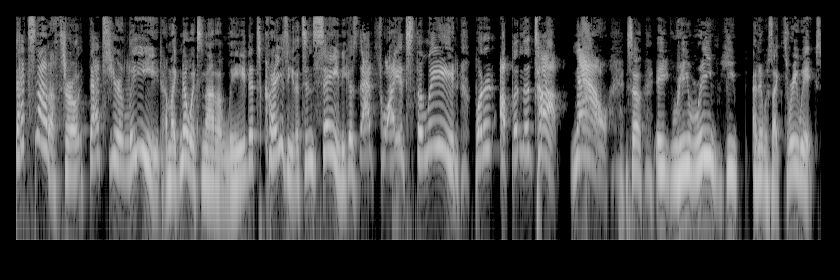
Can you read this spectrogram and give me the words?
that's not a throw. That's your lead. I'm like, no, it's not a lead. That's crazy. That's insane. He goes, that's why it's the lead. Put it up in the top now. So he, he re, he, and it was like three weeks.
